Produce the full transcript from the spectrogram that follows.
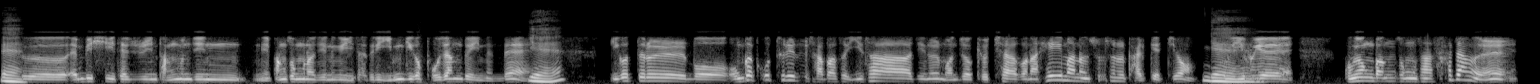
예. 그 MBC 대주주인 박문진 방송문화진흥회 이사들이 임기가 보장돼 있는데 예. 이것들을 뭐 온갖 꼬투리를 잡아서 이사진을 먼저 교체하거나 해임하는 수순을 밟겠죠. 예. 그 이후에 공영방송사 사장을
